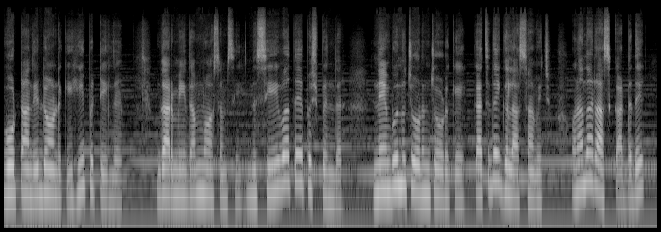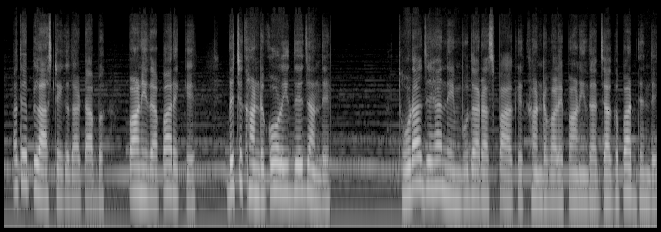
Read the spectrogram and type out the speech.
ਵੋਟਾਂ ਦੀ ਡੌਂਡਕੀ ਹੀ ਪਿੱਟੀ ਗਈ। ਗਰਮੀ ਦਾ ਮੌਸਮ ਸੀ। ਨਸੀਬ ਅਤੇ ਪੁਸ਼ਪਿੰਦਰ ਨਿੰਬੂ ਨੂੰ ਚੋੜਨ ਚੋੜ ਕੇ ਕੱਚ ਦੇ ਗਲਾਸਾਂ ਵਿੱਚ ਉਹਨਾਂ ਦਾ ਰਸ ਕੱਢਦੇ ਅਤੇ ਪਲਾਸਟਿਕ ਦਾ ਟੱਬ ਪਾਣੀ ਦਾ ਭਰ ਕੇ ਵਿੱਚ ਖੰਡ ਘੋਲੀ ਦੇ ਜਾਂਦੇ। ਥੋੜਾ ਜਿਹਾ ਨਿੰਬੂ ਦਾ ਰਸ ਪਾ ਕੇ ਖੰਡ ਵਾਲੇ ਪਾਣੀ ਦਾ ਜੱਗ ਭਰ ਦਿੰਦੇ।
